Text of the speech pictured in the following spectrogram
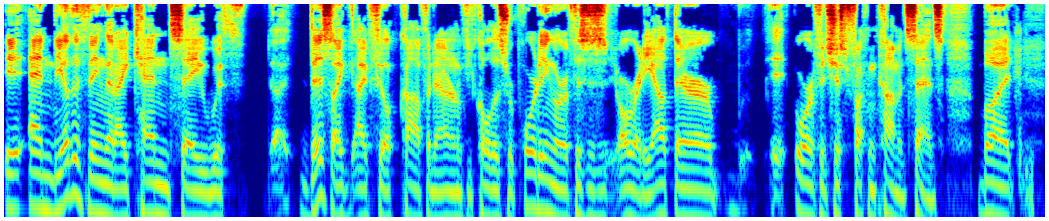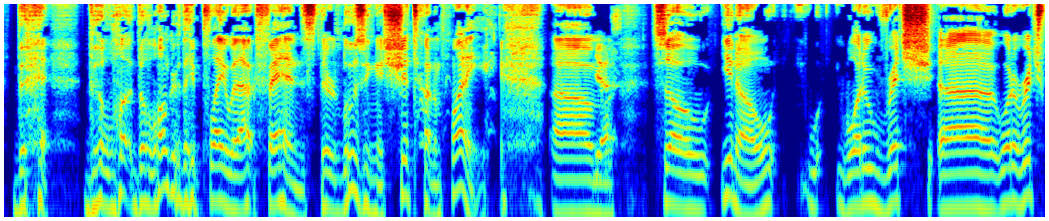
it, and the other thing that I can say with uh, this, I, I feel confident. I don't know if you call this reporting or if this is already out there, or if it's just fucking common sense. But the the the longer they play without fans, they're losing a shit ton of money. Um, Yes. So you know, what do rich uh, what do rich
